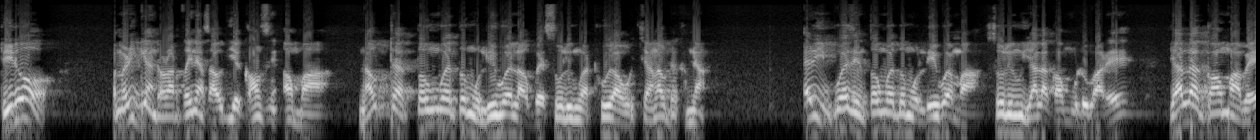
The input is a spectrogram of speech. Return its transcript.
ဒီတော့အမေရိကန်ဒေါ်လာသိန်းနဲ့စာအုပ်ကြီးရဲ့ခေါင်းစဉ်အောက်မှာနောက်ထပ်၃ပွဲသုံးဖို့၄ပွဲလောက်ပဲဆိုလင်းကထိုးရအောင်ကြံလောက်တယ်ခင်ဗျအဲ့ဒီပွဲစဉ်၃ပွဲသုံးဖို့၄ပွဲမှာဆိုလင်းရလက်ကောင်းမှုလိုပါတယ်ရလက်ကောင်းမှပဲ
